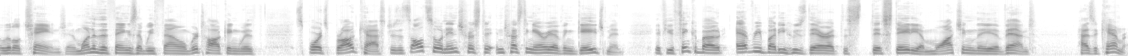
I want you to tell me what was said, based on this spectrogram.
little change. And one of the things that we found when we're talking with sports broadcasters, it's also an interest, interesting area of engagement. If you think about everybody who's there at this, this stadium watching the event has a camera.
